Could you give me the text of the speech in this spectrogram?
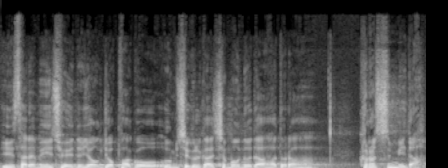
이 사람이 죄인을 영접하고 음식을 같이 먹는다 하더라. 그렇습니다.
